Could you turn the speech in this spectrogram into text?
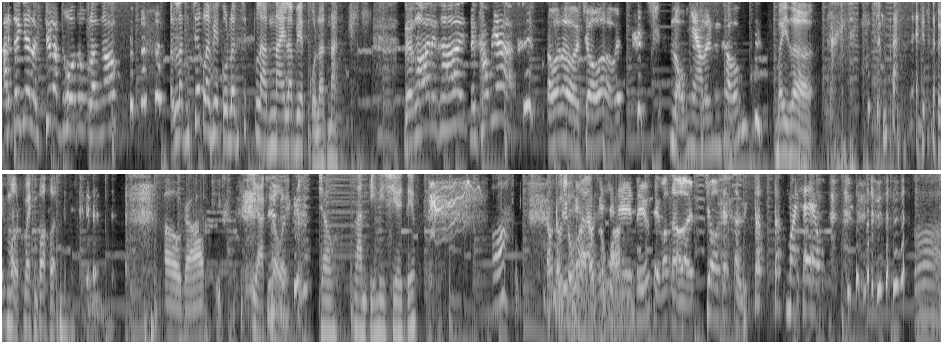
anh có nhớ lần trước anh thua tôi một lần không? Lần trước là việc của lần trước lần này là việc của lần này đừng thôi đừng thôi đừng khóc nhá. Tôi là show rồi. Lộn nhào lên sân khấu bây giờ chúng ta sẽ chơi một về một oh god. Nhạc đổi châu lăn initiative. Ủa? Chứ súng khi rồi cái súng rồi. Tiếu thì bắt đầu là Joe sẽ tự tích tích myself Oh,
